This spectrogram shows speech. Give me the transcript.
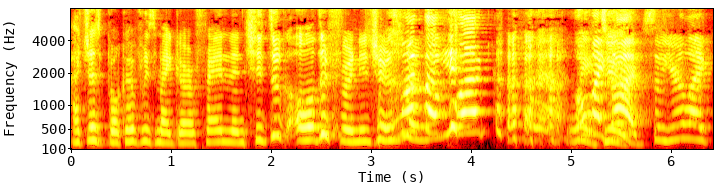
I just broke up with my girlfriend and she took all the furniture. What from the me. fuck? oh my dude. god! So you're like,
